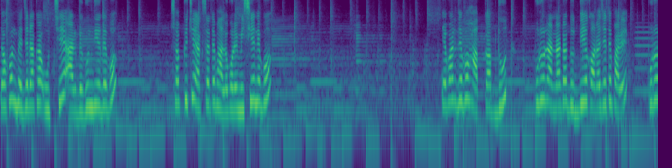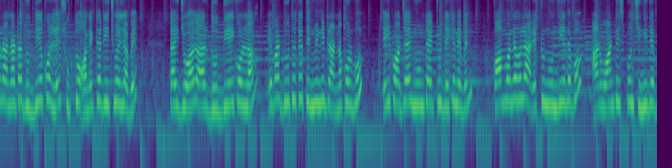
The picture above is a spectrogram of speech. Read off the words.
তখন ভেজে রাখা উচ্ছে আর বেগুন দিয়ে দেব। সব কিছু একসাথে ভালো করে মিশিয়ে নেব। এবার দেব হাফ কাপ দুধ। পুরো রান্নাটা দুধ দিয়ে করা যেতে পারে। পুরো রান্নাটা দুধ দিয়ে করলে শুক্তো অনেকটা রিচ হয়ে যাবে। তাই জল আর দুধ দিয়েই করলাম। এবার দু থেকে তিন মিনিট রান্না করব। এই পর্যায়ে নুনটা একটু দেখে নেবেন। কম মনে হলে আর একটু নুন দিয়ে দেব আর ওয়ান টিস্পুন চিনি দেব।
